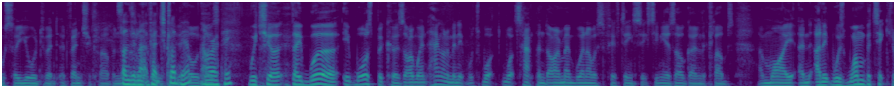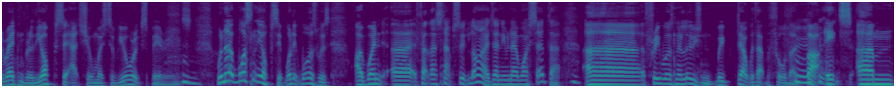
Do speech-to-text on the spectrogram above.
also your adventure club and Sunday Night Adventure Club, yeah, RIP. which uh, they were it was because I went hang on a minute what's what what's happened? I remember when I was 15 16 years old going to the clubs and why and and it was one particular Edinburgh the opposite actually almost of your experience. Well no it wasn't the opposite. What it was was I went uh, in fact that's an absolute lie. I don't even know why I said that. Uh, free will's an illusion. We've dealt with that before though. But it's um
